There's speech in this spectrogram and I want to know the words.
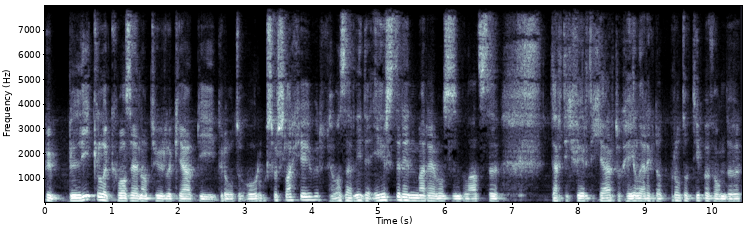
Publiekelijk was hij natuurlijk ja, die grote oorlogsverslaggever. Hij was daar niet de eerste in, maar hij was in de laatste 30, 40 jaar toch heel erg dat prototype van de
